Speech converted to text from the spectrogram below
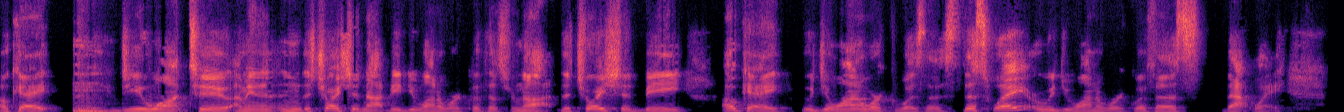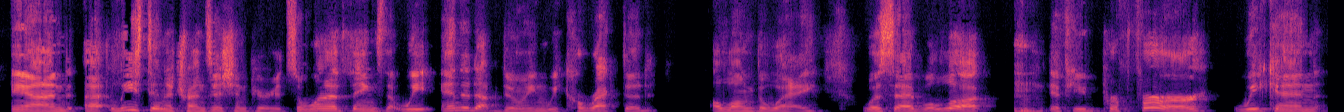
Okay. do you want to? I mean, and the choice should not be do you want to work with us or not? The choice should be okay, would you want to work with us this way or would you want to work with us that way? And uh, at least in a transition period. So, one of the things that we ended up doing, we corrected along the way, was said, well, look, if you'd prefer, we can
